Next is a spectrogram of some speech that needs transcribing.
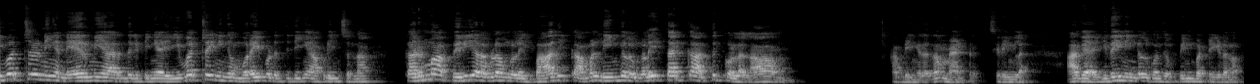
இவற்றை நீங்கள் நேர்மையாக இருந்துக்கிட்டீங்க இவற்றை நீங்கள் முறைப்படுத்திட்டீங்க அப்படின்னு சொன்னால் கர்மா பெரிய அளவில் உங்களை பாதிக்காமல் நீங்கள் உங்களை தற்காத்து கொள்ளலாம். அப்படிங்கிறது தான் மேட்ரு சரிங்களா? ஆக இதை நீங்கள் கொஞ்சம் பின்பற்றிக்கிடணும்.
